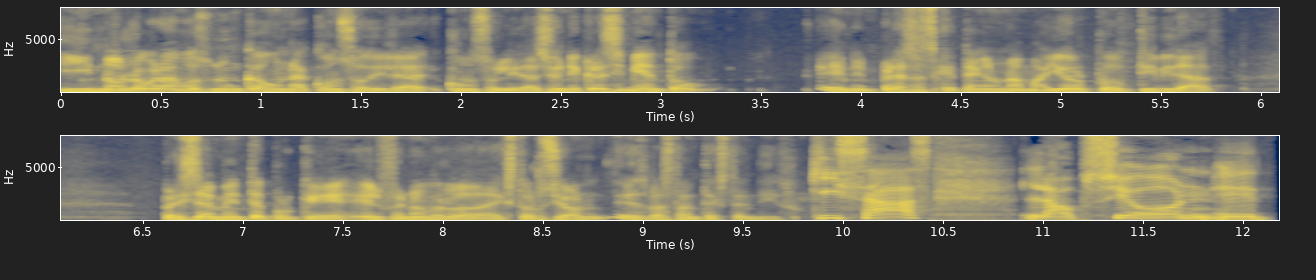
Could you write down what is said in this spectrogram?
y no logramos nunca una consolida- consolidación y crecimiento en empresas que tengan una mayor productividad, precisamente porque el fenómeno de la extorsión es bastante extendido. Quizás la opción eh,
